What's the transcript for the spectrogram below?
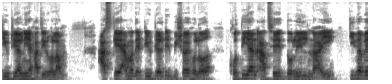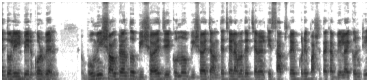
টিউটোরিয়াল নিয়ে হাজির হলাম। আজকে আমাদের টিউটোরিয়ালটির বিষয় হলো, খতিয়ান আছে, দলিল নাই, কীভাবে দলিল বের করবেন? ভূমি সংক্রান্ত বিষয়ে যে কোনো বিষয় জানতে চাইলে আমাদের চ্যানেলটি সাবস্ক্রাইব করে পাশে থাকা বেল আইকনটি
